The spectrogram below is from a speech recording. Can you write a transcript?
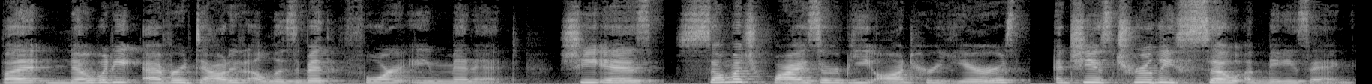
But nobody ever doubted Elizabeth for a minute. She is so much wiser beyond her years, and she is truly so amazing.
